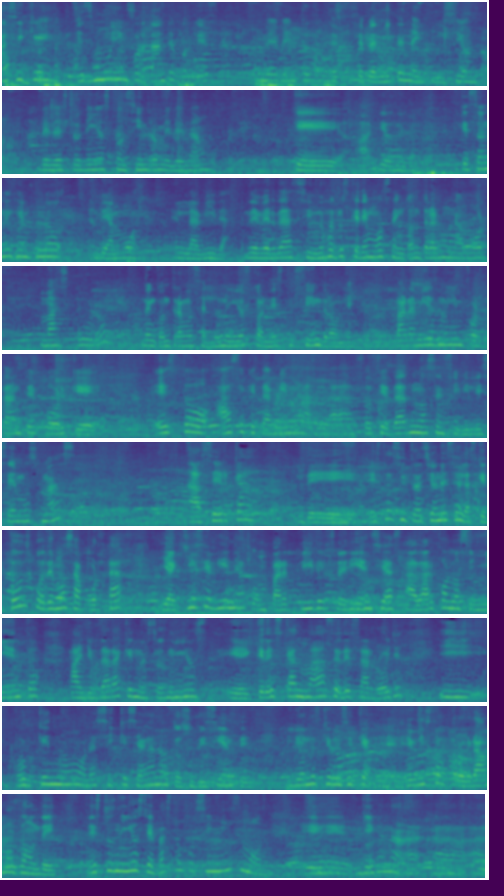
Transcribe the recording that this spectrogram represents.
ahora sí que es muy importante porque es un evento donde se permite la inclusión de nuestros niños con síndrome de Down, que, Dios mío, que son ejemplo de amor en la vida. De verdad, si nosotros queremos encontrar un amor más puro, lo encontramos en los niños con este síndrome. Para mí es muy importante porque esto hace que también la, la sociedad nos sensibilicemos más acerca de estas situaciones en las que todos podemos aportar y aquí se viene a compartir experiencias, a dar conocimiento, a ayudar a que nuestros niños eh, crezcan más, se desarrollen y, ¿por qué no? Ahora sí que se hagan autosuficientes. Y yo les quiero decir que eh, he visto programas donde estos niños se bastan por sí mismos, eh, llegan a,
